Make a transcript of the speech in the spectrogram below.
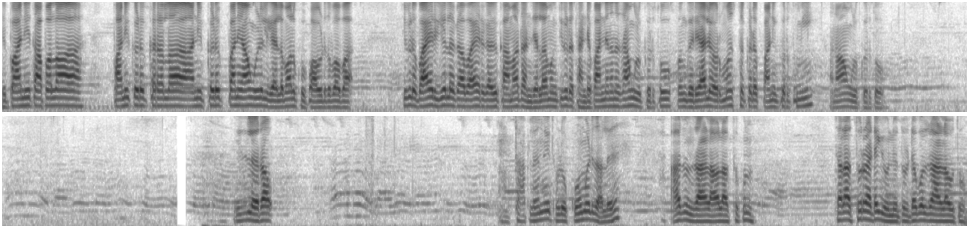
हे पाणी तापाला पाणी कडक करायला आणि कडक पाणी आंघोळीला घ्यायला मला खूप आवडतं बाबा. तिकडं बाहेर गेलं का बाहेर गावी कामात धंद्याला मग तिकडं थंड्या पाण्यानं आंघोळ करतो. पण घरी आल्यावर मस्त कडक पाणी करतो मी आणि आंघोळ करतो. इजलं राव. तापलं नाही थोडं कोमट झालं. अजून जाळ लावा लागतो कोण? चला तुराटे घेऊन येतो डबल जाळ लावतो.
